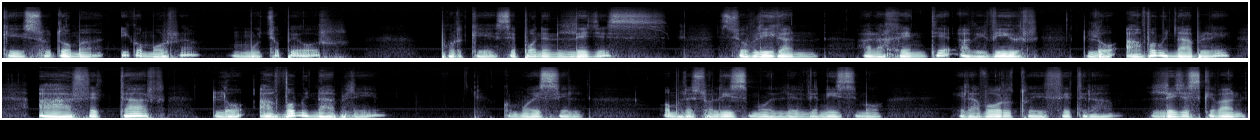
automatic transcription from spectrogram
que Sodoma y Gomorra, mucho peor, porque se ponen leyes, se obligan a la gente a vivir lo abominable, a aceptar lo abominable, como es el homosexualismo, el lesbianismo, el aborto, etc. Leyes que van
